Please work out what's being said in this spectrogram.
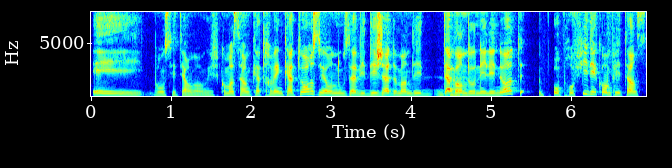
Et bon, c'était en- j'ai commencé en 94 et on nous avait déjà demandé d'abandonner les notes au profit des compétences.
